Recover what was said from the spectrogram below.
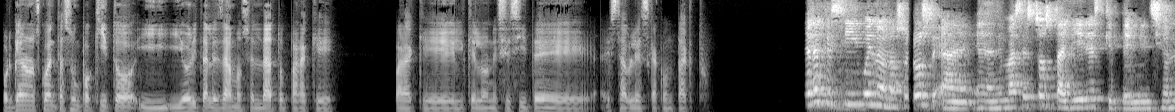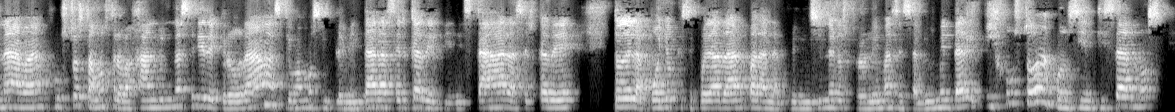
¿Por qué no nos cuentas un poquito y, y ahorita les damos el dato para que, para que el que lo necesite establezca contacto? Claro que sí, bueno, nosotros eh, además de estos talleres que te mencionaba, justo estamos trabajando en una serie de programas que vamos a implementar acerca del bienestar, acerca de todo el apoyo que se pueda dar para la prevención de los problemas de salud mental y justo a concientizarnos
